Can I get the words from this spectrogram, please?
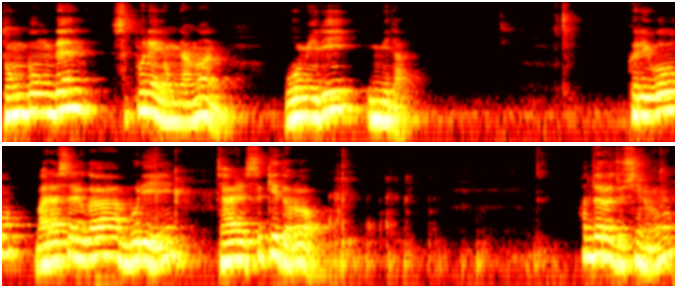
동봉된 스푼의 용량은 5mm입니다. 그리고 마라셀과 물이 잘 섞이도록 흔들어 주신 후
